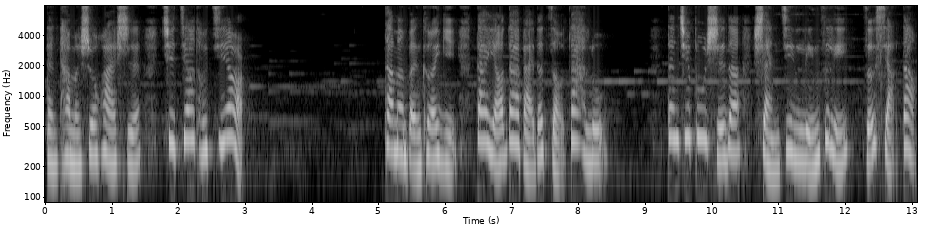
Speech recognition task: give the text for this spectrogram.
但他们说话时却交头接耳。他们本可以大摇大摆地走大路。但却不时地闪进林子里走小道，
